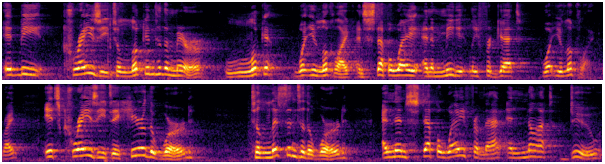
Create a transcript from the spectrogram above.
It'd be crazy to look into the mirror, look at what you look like and step away and immediately forget what you look like, right? It's crazy to hear the word, to listen to the word, and then step away from that and not do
